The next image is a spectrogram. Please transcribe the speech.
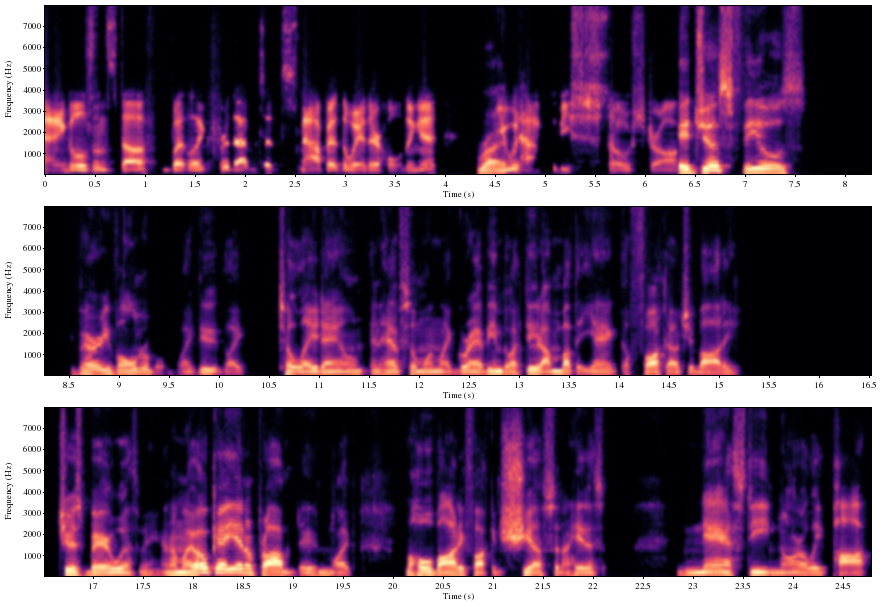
angles and stuff, but like for them to snap it the way they're holding it, Right. you would have to be so strong. it just feels very vulnerable. Like, dude, like to lay down and have someone like grab you and be like, dude, I'm about to yank the fuck out your body. Just bear with me. And I'm like, okay, yeah, no problem, dude. And like my whole body fucking shifts and I hit this nasty, gnarly pop.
